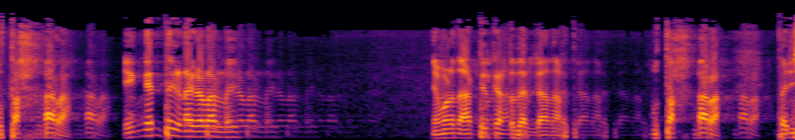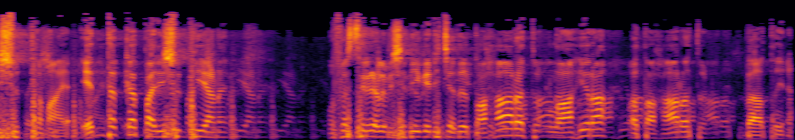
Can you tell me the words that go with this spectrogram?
മുതഹറ എങ്ങനത്തെ ഇണകളാണ്? നമ്മൾ നാട്ടിൽ കണ്ടതല്ല എന്നർത്ഥം മുത്തഹറ പരിശുദ്ധമായ. എന്തൊക്കെ പരിശുദ്ധിയാണ്? മുഫസ്സിറുകൾ വിശദീകരിച്ചത് തഹാറത്തുൻ ലാഹിറ തഹാറത്തുൻ ബാത്തിന.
